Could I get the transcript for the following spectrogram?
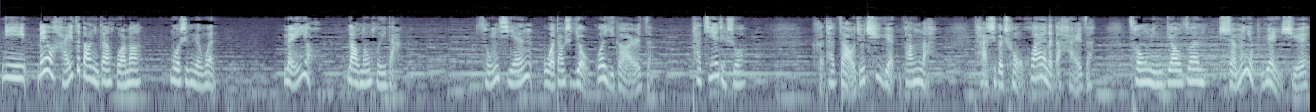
你没有孩子帮你干活吗？陌生人问。没有，老农回答。从前我倒是有过一个儿子，他接着说。可他早就去远方了。他是个宠坏了的孩子，聪明刁钻，什么也不愿意学，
